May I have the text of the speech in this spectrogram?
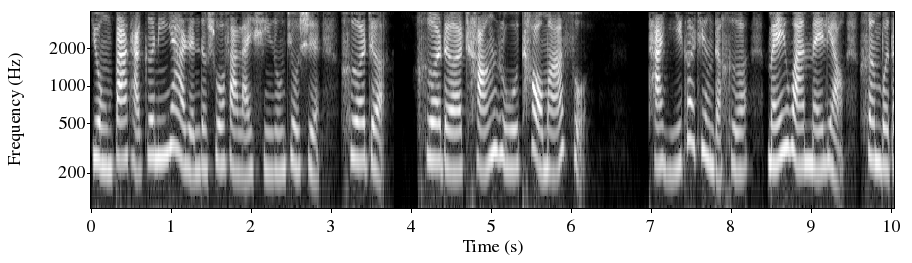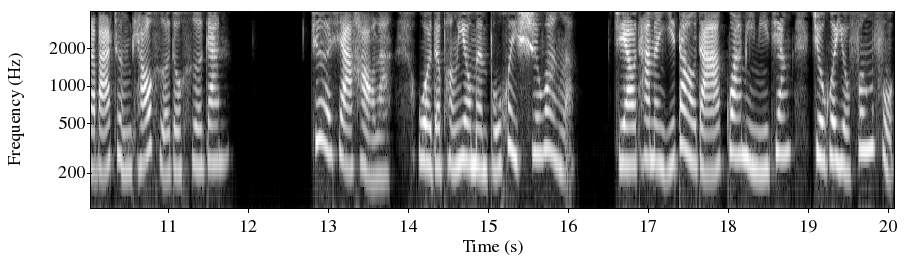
用巴塔哥尼亚人的说法来形容，就是喝着喝得长如套马索。他一个劲地喝，没完没了，恨不得把整条河都喝干。这下好了，我的朋友们不会失望了。只要他们一到达瓜米尼江，就会有丰富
